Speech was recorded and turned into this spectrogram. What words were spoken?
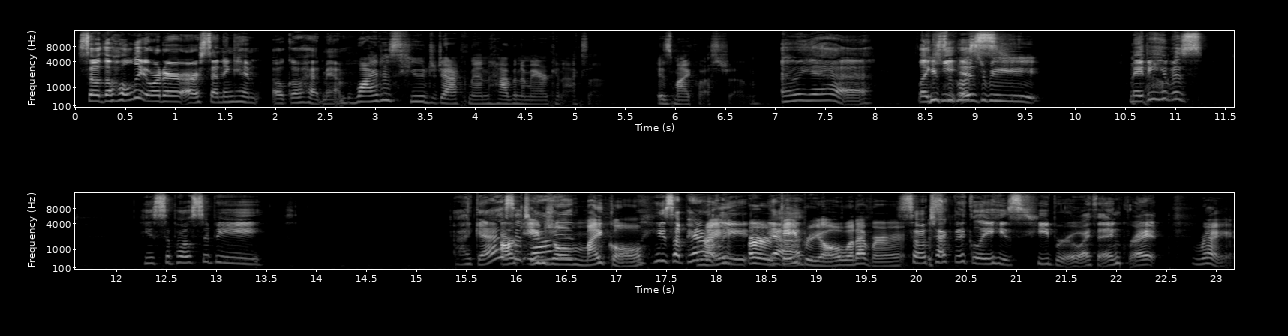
So the Holy Order are sending him. Oh, go ahead, ma'am. Why does Hugh Jackman have an American accent? Is my question. Oh yeah, like He's he supposed is, to be Maybe he was. He's supposed to be. I guess Archangel Italian? Michael, He's right? apparently Or yeah. Gabriel, whatever. So technically, he's Hebrew, I think, right? right.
